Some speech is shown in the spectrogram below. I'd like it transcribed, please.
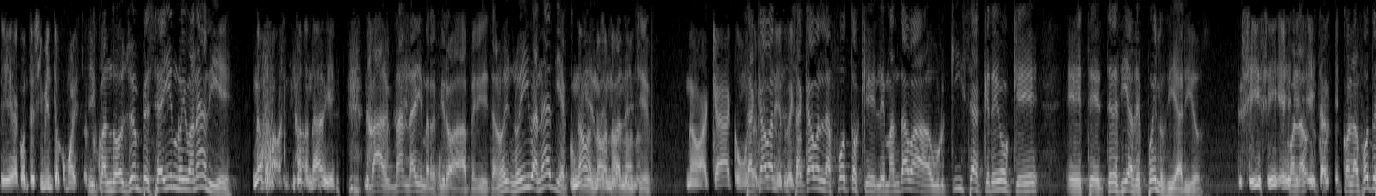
de acontecimientos como estos. y cuando yo empecé a ir no iba nadie. No, no, nadie. Va, va, nadie me refiero a periodistas. No, no iba nadie a cubrir No, el no, no, no, del no. Chef. No, acá como Sacaban, también sacaban las fotos que le mandaba a Urquiza, creo que este, tres días después los diarios. Sí, sí, es- Con la, es- está- con, con la foto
